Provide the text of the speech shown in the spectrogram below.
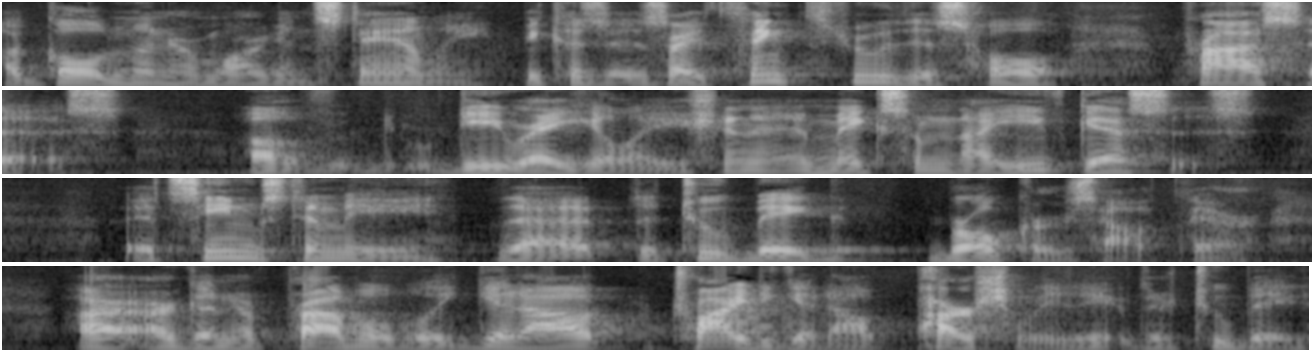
a Goldman or Morgan Stanley. Because as I think through this whole process of deregulation and make some naive guesses, it seems to me that the two big brokers out there are, are going to probably get out, try to get out partially. They, they're too big,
